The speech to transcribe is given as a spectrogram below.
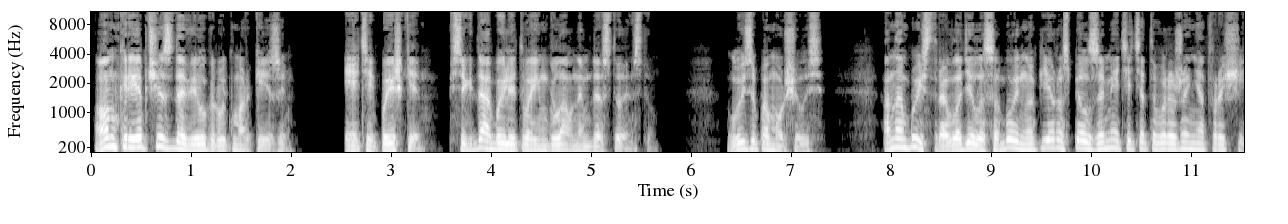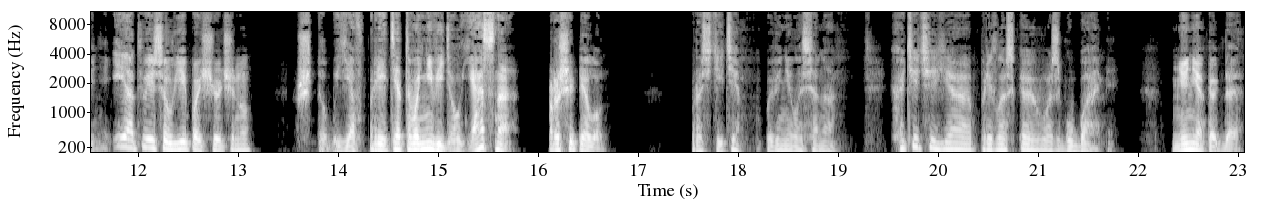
Он крепче сдавил грудь маркизы. «Эти пышки всегда были твоим главным достоинством». Луиза поморщилась. Она быстро овладела собой, но Пьер успел заметить это выражение отвращения и отвесил ей пощечину. «Чтобы я впредь этого не видел, ясно?» — прошипел он. «Простите», — повинилась она. «Хотите, я приласкаю вас губами?» «Мне некогда.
